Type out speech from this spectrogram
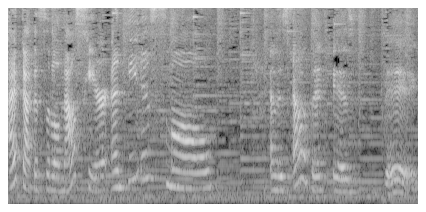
I've got this little mouse here and he is small. and this elephant is big.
